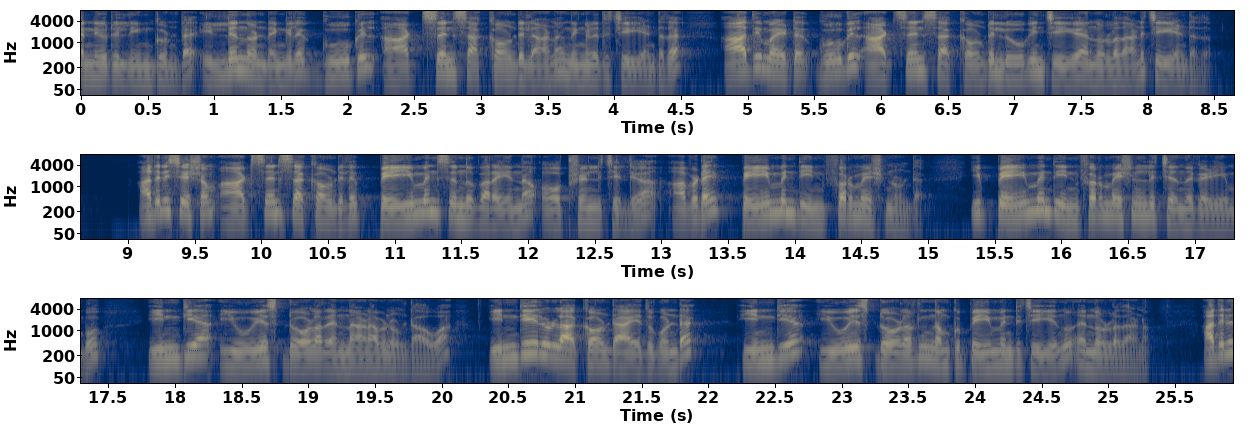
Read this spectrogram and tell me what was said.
തന്നെ ഒരു ലിങ്ക് ഉണ്ട്. ഇല്ലെന്നുണ്ടെങ്കിൽ ഗൂഗിൾ ആഡ്സെൻസ് അക്കൗണ്ടിലാണ് നിങ്ങളിത് ചെയ്യേണ്ടത്. ആദ്യമായിട്ട് ഗൂഗിൾ ആഡ്സെൻസ് അക്കൗണ്ട് ലോഗിൻ ചെയ്യുക എന്നുള്ളതാണ് ചെയ്യേണ്ടത്. അതിനുശേഷം ആഡ്സെൻസ് അക്കൗണ്ടിൽ പേയ്മെന്റ്സ് എന്ന് പറയുന്ന ഓപ്ഷനിൽ ചെല്ലുക. അവിടെ പേയ്മെന്റ് ഇൻഫർമേഷൻ ഉണ്ട്. ഈ പേയ്മെന്റ് ഇൻഫർമേഷനിൽ ചെന്ന് കഴിയുമ്പോൾ ഇന്ത്യ യു എസ് ഡോളർ എന്നാണ് അവിടെ ഉണ്ടാവുക. ഇന്ത്യയിലുള്ള അക്കൗണ്ട് ആയതുകൊണ്ട് ഇന്ത്യ യു എസ് ഡോളറിൽ നമുക്ക് പേയ്മെന്റ് ചെയ്യുന്നു എന്നുള്ളതാണ്. അതിന്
